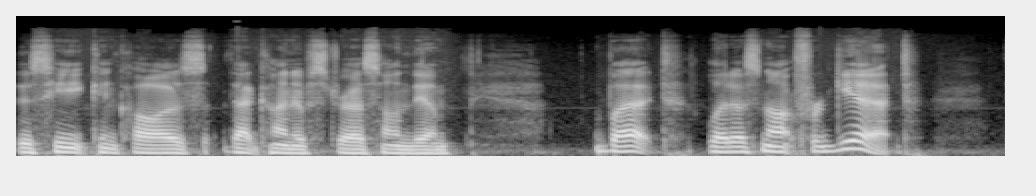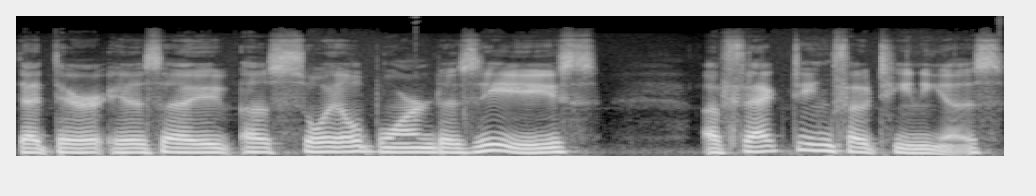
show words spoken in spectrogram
this heat can cause that kind of stress on them. But let us not forget that there is a, a soil borne disease affecting photinias.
